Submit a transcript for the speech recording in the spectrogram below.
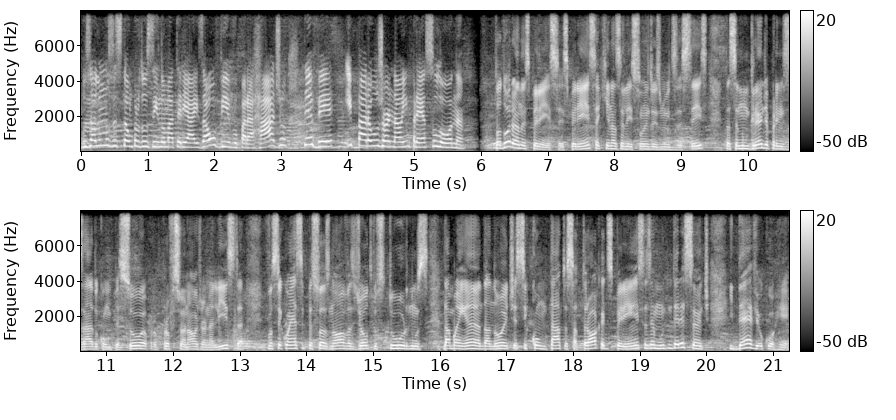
Os alunos estão produzindo materiais ao vivo para a rádio, TV e para o jornal impresso Lona. Estou adorando a experiência. A experiência aqui nas eleições 2016 está sendo um grande aprendizado como pessoa, profissional, jornalista. Você conhece pessoas novas de outros turnos, da manhã, da noite. Esse contato, essa troca de experiências é muito interessante e deve ocorrer.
